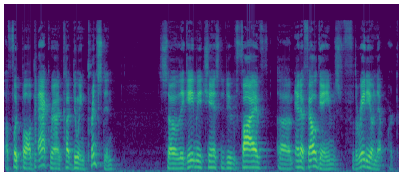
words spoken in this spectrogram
a football background cut doing Princeton, so they gave me a chance to do five um, NFL games for the radio network.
